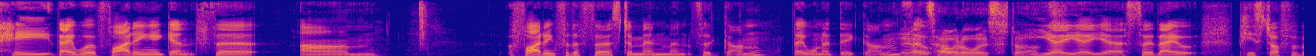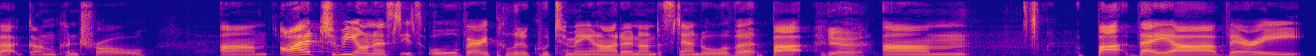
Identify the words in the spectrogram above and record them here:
he they were fighting against the. Um, fighting for the First Amendment for gun. They wanted their guns. Yeah, So- that's how it always starts. yeah, yeah, yeah. So they were pissed off about gun control. Um, I, to be honest, it's all very political to me, and I don't understand all of it. But yeah. um, but they are very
